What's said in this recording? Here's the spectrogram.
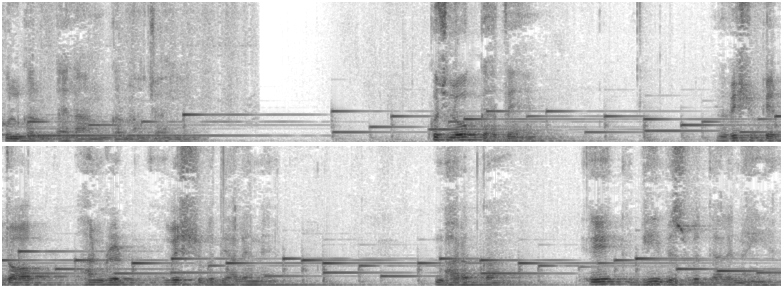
खुलकर ऐलान करना चाहिए। कुछ लोग कहते हैं, विश्व के टॉप हंड्रेड विश्वविद्यालय में भारत का एक भी विश्वविद्यालय नहीं है।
